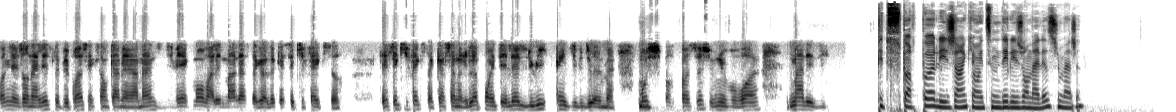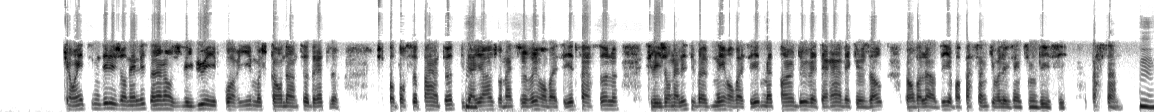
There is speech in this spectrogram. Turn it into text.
pogne le journaliste le plus proche avec son caméraman, je dis, viens avec moi, on va aller demander à ce gars-là qu'est-ce qu'il fait avec ça. Qu'est-ce qui fait que cette cochonnerie-là, pointez-le, lui, individuellement. Moi, je supporte pas ça, je suis venu vous voir, demandez-y. Puis tu supportes pas les gens qui ont intimidé les journalistes, j'imagine? Qui ont intimidé les journalistes? Non, non, je l'ai vu et foirier. Moi, je condamne ça direct, là. Je suis pas pour ça, pas en tout. Puis mm. d'ailleurs, je vais m'assurer, on va essayer de faire ça, là. Si les journalistes ils veulent venir, on va essayer de mettre un, deux vétérans avec eux autres. on va leur dire, il n'y a pas personne qui va les intimider ici. Personne. Hmm.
